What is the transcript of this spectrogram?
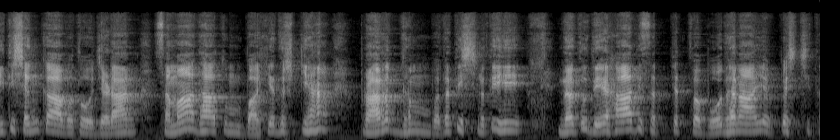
ಇತಿ ಶಂಕಾವತೋ ಜಡಾನ್ ಸಮಾಧಾತು ಬಾಹ್ಯದೃಷ್ಟ್ಯ ಪ್ರಾರಬ್ಧಂ ವದತಿ ಶ್ರುತಿ ನತು ದೇಹಾದಿ ಸತ್ಯತ್ವ ಬೋಧನಾಯ ವಿಪಶ್ಚಿತ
